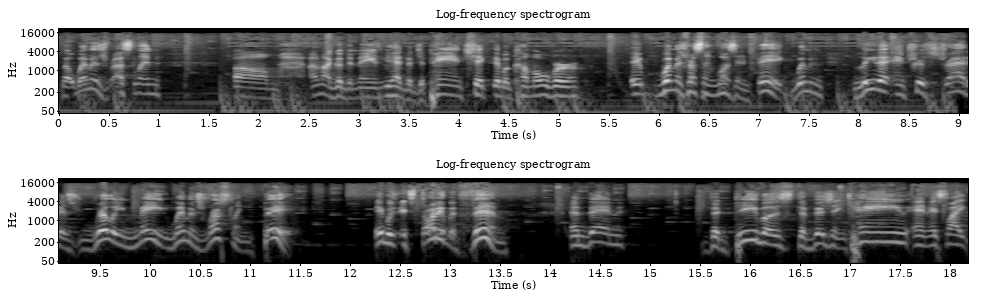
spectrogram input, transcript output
But women's wrestling, um, I'm not good at names. We had the Japan chick that would come over. It, women's wrestling wasn't big. Women, Lita and Trish Stratus really made women's wrestling big. It was. It started with them, and then the Divas division came, and it's like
